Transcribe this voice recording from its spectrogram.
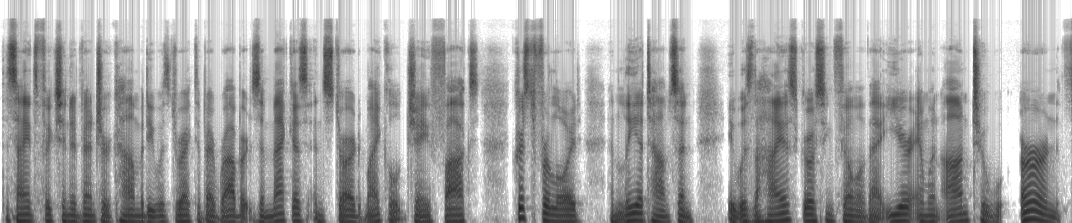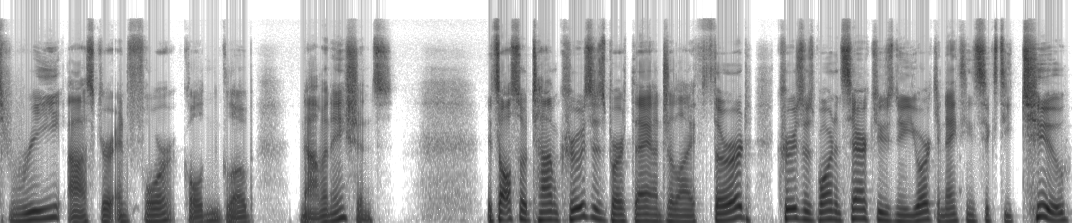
The science fiction adventure comedy was directed by Robert Zemeckis and starred Michael J. Fox, Christopher Lloyd, and Lea Thompson. It was the highest grossing film of that year and went on to earn three Oscar and four Golden Globe nominations. It's also Tom Cruise's birthday on July 3rd. Cruise was born in Syracuse, New York in 1962,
